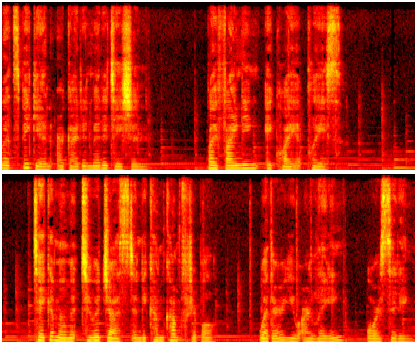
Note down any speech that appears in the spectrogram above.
Let's begin our guided meditation by finding a quiet place. Take a moment to adjust and become comfortable, whether you are laying or sitting.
